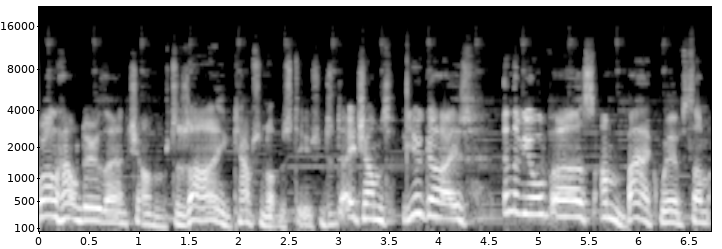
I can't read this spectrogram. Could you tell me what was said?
Well, how do there, chums? Tis I, Captain of the Station. Today, chums, for you guys, in the Viewerverse, I'm back with some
